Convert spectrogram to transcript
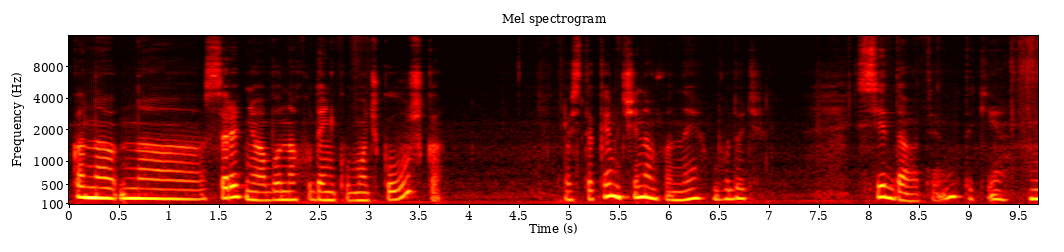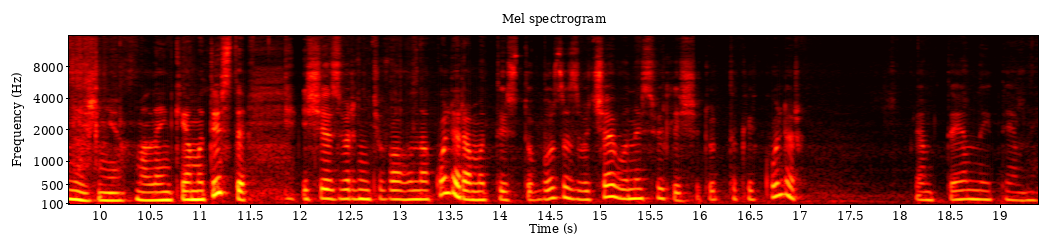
застібка на, на середню або на худеньку мочку вушка. Ось таким чином вони будуть сідати. Ну, такі ніжні маленькі аметисти. І ще зверніть увагу на колір аметисту, бо зазвичай вони світліші. Тут такий колір, прям темний, темний.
